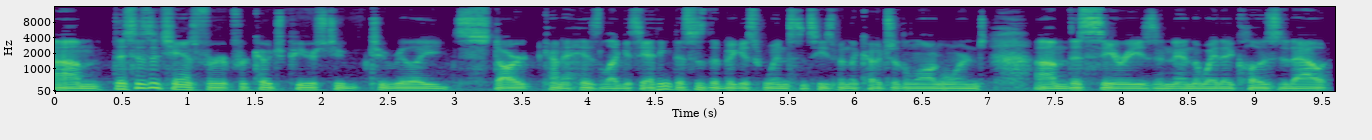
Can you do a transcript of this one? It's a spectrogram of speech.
um, this is a chance for, for Coach Pierce to to really start kind of his legacy. I think this is the biggest win since he's been the coach of the Longhorns um, this series, and, and the way they closed it out.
